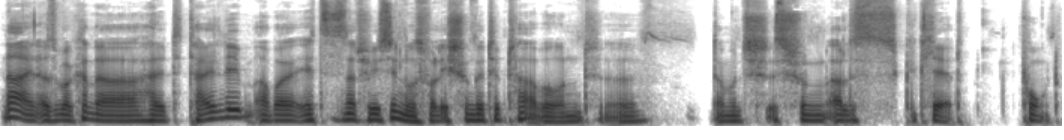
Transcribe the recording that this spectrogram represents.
nein, also man kann da halt teilnehmen, aber jetzt ist es natürlich sinnlos, weil ich schon getippt habe und äh, damit ist schon alles geklärt. Punkt.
